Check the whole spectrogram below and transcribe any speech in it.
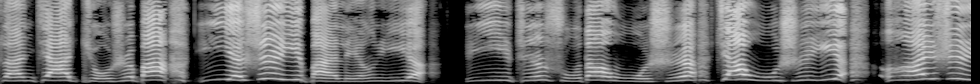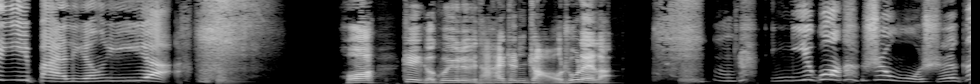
三加九十八，也是一百零一；一直数到五十，加五十一，还是一百零一。嚯，这个规律他还真找出来了。嗯，一共是五十个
